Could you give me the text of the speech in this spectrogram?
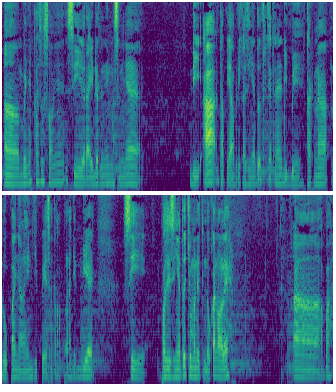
Uh, banyak kasus soalnya si rider ini mesennya di A tapi aplikasinya tuh tercatatnya di B karena lupa nyalain GPS atau apalah. Jadi dia si posisinya tuh cuma ditentukan oleh uh, apa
